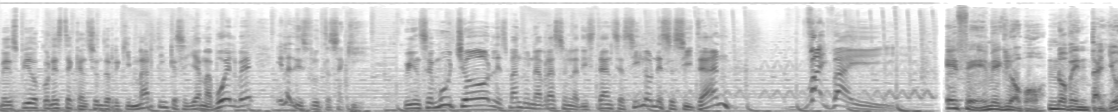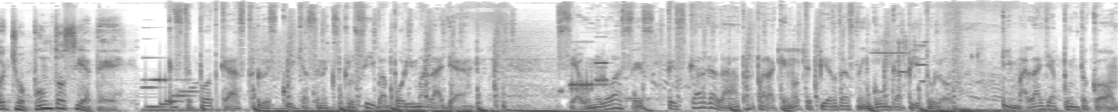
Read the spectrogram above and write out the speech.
Me despido con esta canción de Ricky Martin que se llama Vuelve y la disfrutas aquí. Cuídense mucho, les mando un abrazo en la distancia si lo necesitan. Bye bye. FM Globo 98.7. Este podcast lo escuchas en exclusiva por Himalaya. Si aún no lo haces, descarga la app para que no te pierdas ningún capítulo. Himalaya.com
